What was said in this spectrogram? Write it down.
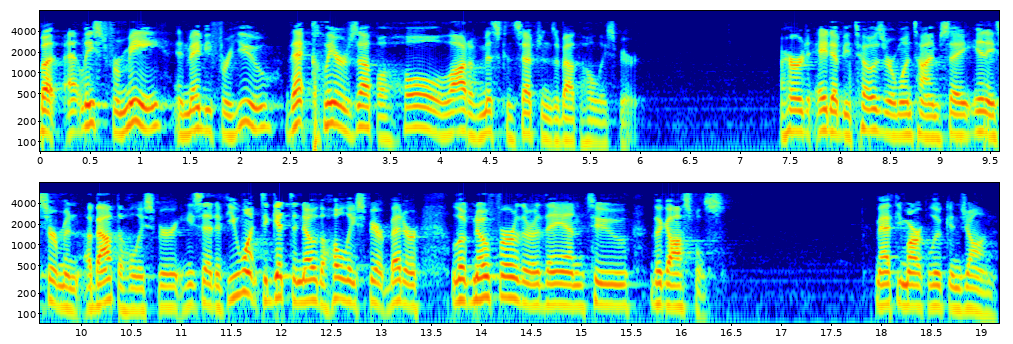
But at least for me, and maybe for you, that clears up a whole lot of misconceptions about the Holy Spirit. I heard A.W. Tozer one time say in a sermon about the Holy Spirit, he said, if you want to get to know the Holy Spirit better, look no further than to the Gospels Matthew, Mark, Luke, and John.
